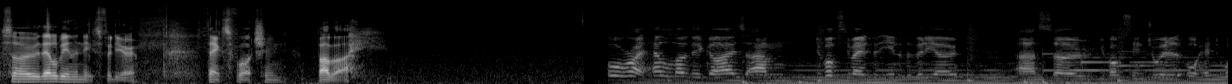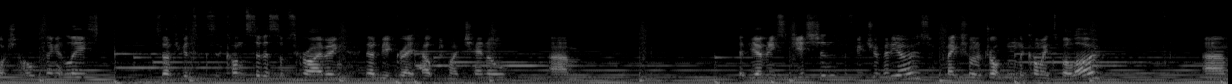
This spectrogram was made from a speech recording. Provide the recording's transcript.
So that'll be in the next video. Thanks for watching. Bye bye. Alright, hello there guys. Um, you've obviously made it to the end of the video. Uh, so you've obviously enjoyed it or had to watch the whole thing at least. So if you could consider subscribing, that would be a great help to my channel. Um, if you have any suggestions for future videos, make sure to drop them in the comments below. Um,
